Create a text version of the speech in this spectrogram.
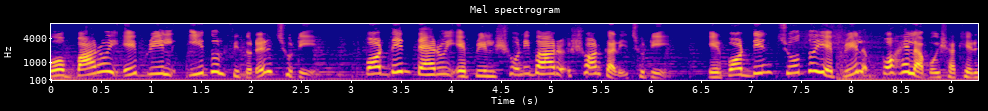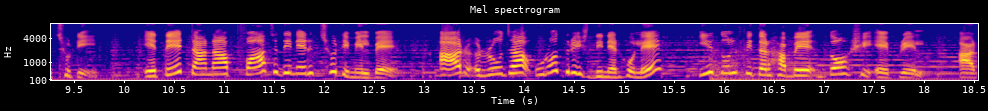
ও বারোই এপ্রিল ঈদ উল ফিতরের ছুটি। পরদিন তেরোই এপ্রিল শনিবার সরকারি ছুটি। এরপর দিন চোদ্দই এপ্রিল পহেলা বৈশাখের ছুটি। এতে টানা পাঁচ দিনের ছুটি মিলবে। আর রোজা উনত্রিশ দিনের হলে ঈদ উল ফিতর হবে দশই এপ্রিল। আর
